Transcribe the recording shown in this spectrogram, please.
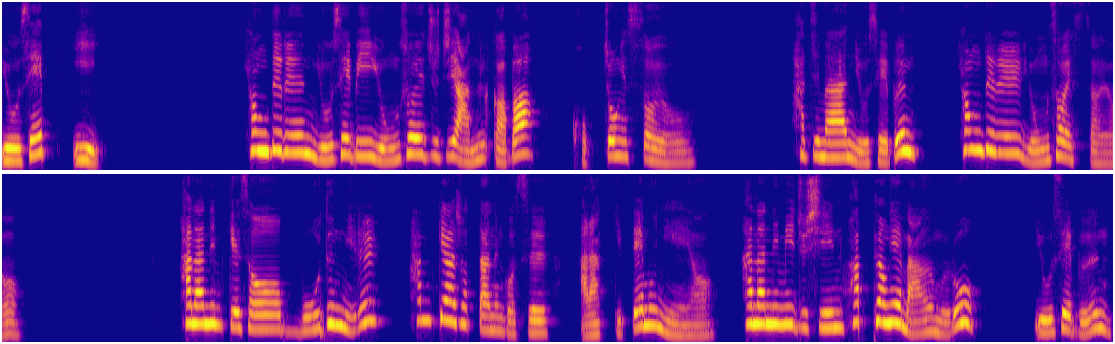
요셉 2 형들은 요셉이 용서해주지 않을까봐 걱정했어요. 하지만 요셉은 형들을 용서했어요. 하나님께서 모든 일을 함께 하셨다는 것을 알았기 때문이에요. 하나님이 주신 화평의 마음으로 요셉은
